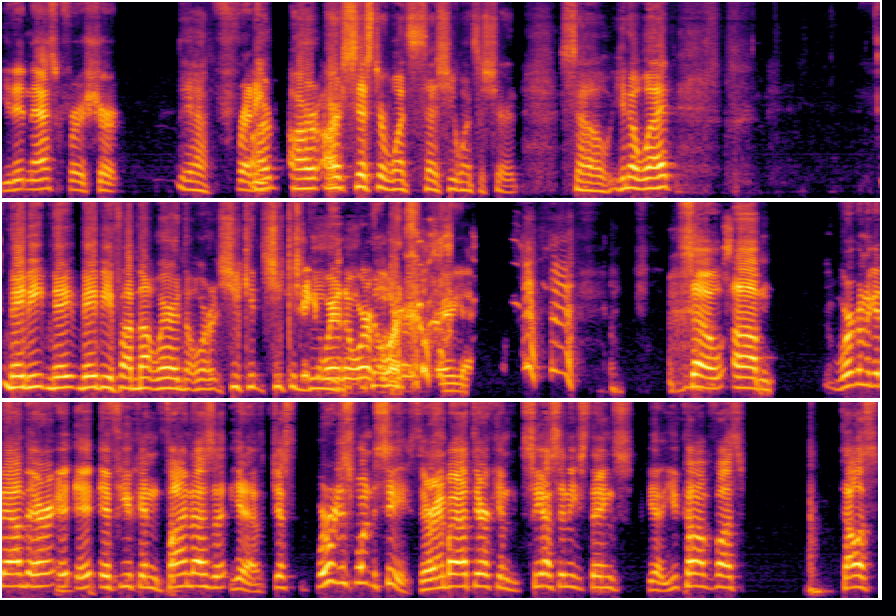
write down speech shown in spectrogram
You didn't ask for a shirt, Yeah. Freddie. Our, our our sister once says she wants a shirt. So you know what? Maybe, may, maybe if I'm not wearing the or she could she could she be wear the Oracle. Oracle. There you go. so, um, we're going to go down there. If you can find us, uh, you know, just we're just wanting to see. Is there anybody out there can see us in these things? Yeah, you come up with us, tell us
